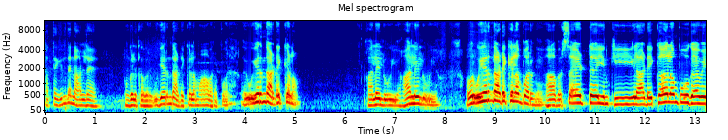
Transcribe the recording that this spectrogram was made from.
கத்த இந்த நாளில் உங்களுக்கு அவர் உயர்ந்த அடைக்கலமாக வரப்போகிறார் உயர்ந்த அடைக்கலம். அலை லூயா அலை லூயா அவர் உயர்ந்த அடைக்கலம் பாருங்க. அவர் சட்டையின் கீழ் அடைக்கலம் புகவே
